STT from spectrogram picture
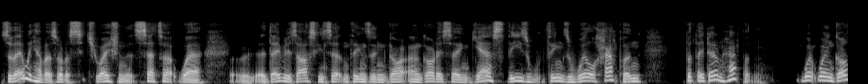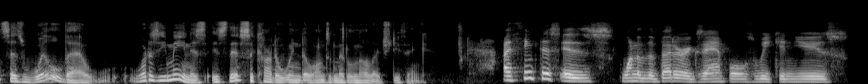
So there we have a sort of situation that's set up where uh, David is asking certain things and God, and God is saying, yes, these things will happen but they don't happen. When, when God says will there, what does he mean? Is, is this a kind of window onto middle knowledge, do you think? I think this is one of the better examples we can use,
